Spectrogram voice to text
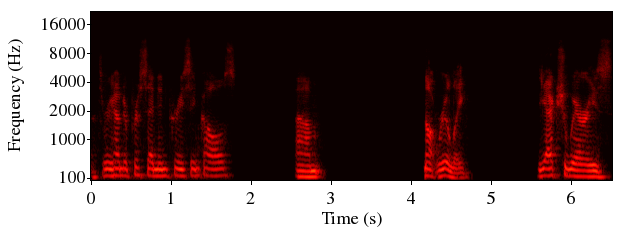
a 300% increase in calls? Um, not really the actuaries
